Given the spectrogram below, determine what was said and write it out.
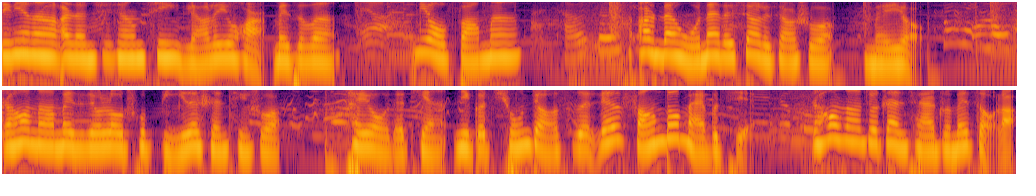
今天呢，二蛋去相亲，聊了一会儿，妹子问：“你有房吗？”二蛋无奈的笑了笑，说：“没有。”然后呢，妹子就露出鄙夷的神情，说：“哎呦我的天，你个穷屌丝，连房都买不起。”然后呢，就站起来准备走了。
